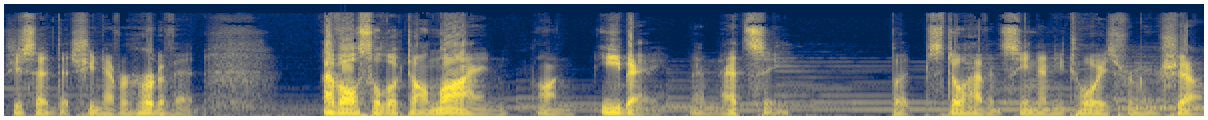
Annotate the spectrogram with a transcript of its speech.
She said that she never heard of it. I've also looked online, on eBay and Etsy, but still haven't seen any toys from your show.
